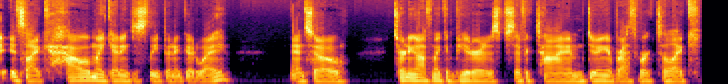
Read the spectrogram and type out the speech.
it's like, how am I getting to sleep in a good way? And so turning off my computer at a specific time, doing a breath work to like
